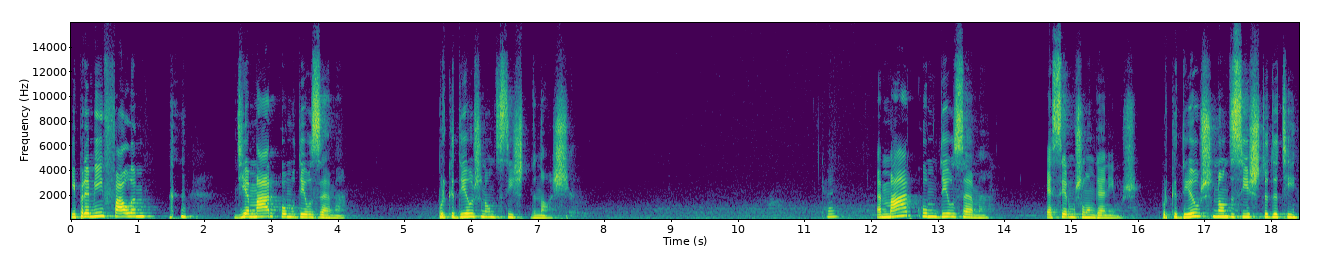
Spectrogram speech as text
E para mim fala-me de amar como Deus ama. Porque Deus não desiste de nós. Amar como Deus ama é sermos longânimos, porque Deus não desiste de ti.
